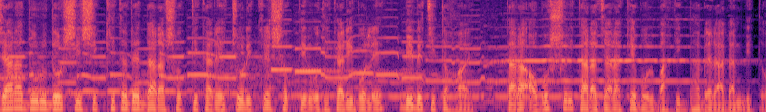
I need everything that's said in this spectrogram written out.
যারা দূরদর্শী শিক্ষিতদের দ্বারা সত্যিকারের চরিত্রের শক্তির অধিকারী বলে বিবেচিত হয় তারা অবশ্যই তারা যারা কেবল বাহিকভাবে রাগান্বিত।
